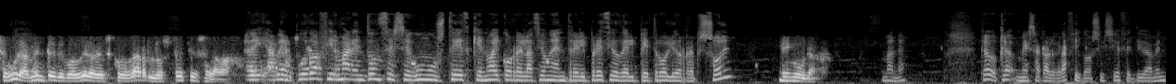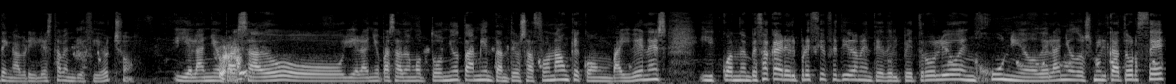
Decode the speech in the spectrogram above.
seguramente de volver a descolgar los precios a la baja. Eh, a ver, ¿puedo afirmar entonces, según usted, que no hay correlación entre el precio del petróleo y Repsol? Ninguna. Vale. Claro, claro, me he sacado el gráfico, sí, sí, efectivamente, en abril estaba en 18. Y el año Claro. pasado y el año pasado en otoño también tanteó esa zona, aunque con vaivenes. Y cuando empezó a caer el precio efectivamente del petróleo en junio del año 2014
